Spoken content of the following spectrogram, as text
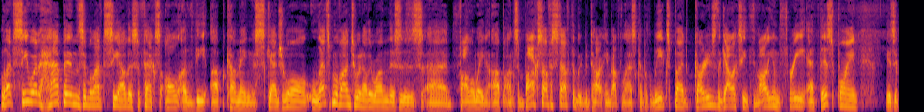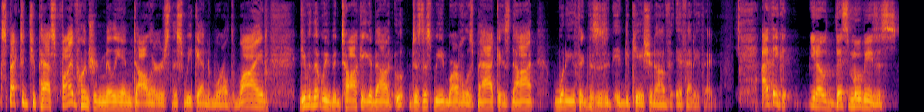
We'll have to see what happens, and we'll have to see how this affects all of the upcoming schedule. Let's move on to another one. This is uh, following up on some box office stuff that we've been talking about the last couple of weeks. But Guardians of the Galaxy Volume 3 at this point is expected to pass $500 million this weekend worldwide. Given that we've been talking about, does this mean Marvel is back? Is not? What do you think this is an indication of, if anything? I think you know, this movie is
